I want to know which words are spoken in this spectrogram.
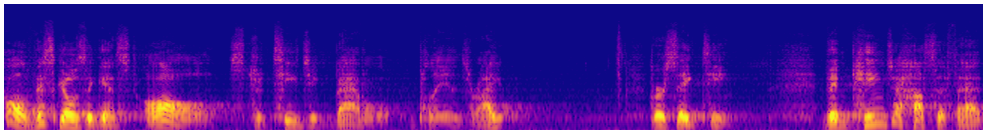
Oh, this goes against all strategic battle plans, right? Verse 18 Then King Jehoshaphat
